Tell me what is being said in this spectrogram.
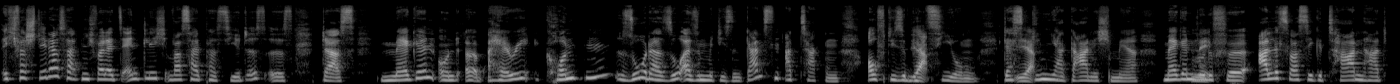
ich verstehe das halt nicht, weil letztendlich, was halt passiert ist, ist, dass Meghan und äh, Harry konnten so oder so, also mit diesen ganzen Attacken auf diese Ja. Beziehung, das Ja. ging ja gar nicht mehr. Meghan Nee. wurde für alles, was sie getan hat,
